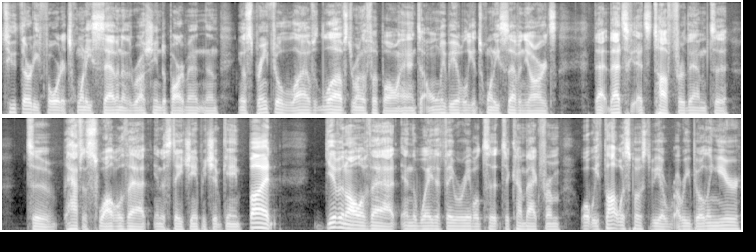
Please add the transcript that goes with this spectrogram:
234 to 27 in the rushing department. And then you know Springfield loves loves to run the football, and to only be able to get 27 yards, that that's it's tough for them to to have to swallow that in a state championship game. But given all of that and the way that they were able to to come back from what we thought was supposed to be a, a rebuilding year,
